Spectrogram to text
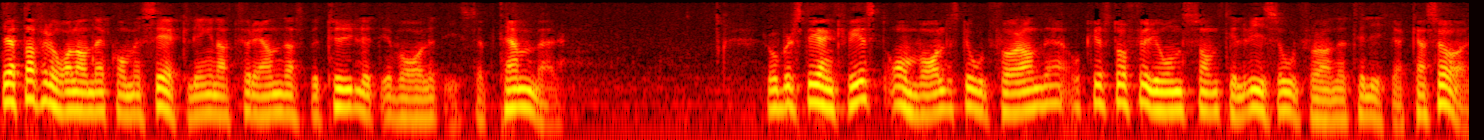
Detta förhållande kommer säkerligen att förändras betydligt i valet i september. Robert Stenqvist omvaldes till ordförande och Kristoffer Jonsson till vice ordförande till lika kassör.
